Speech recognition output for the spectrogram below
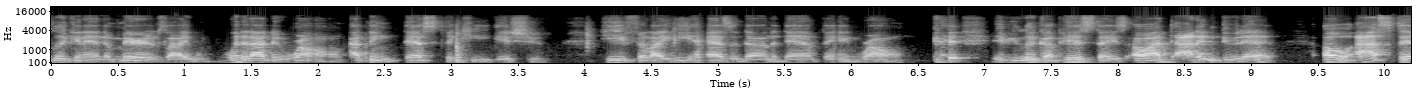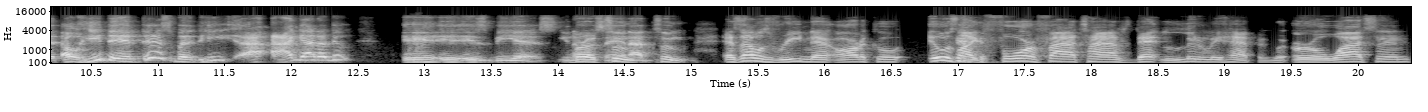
looking in the mirror is like, what did I do wrong? I think that's the key issue. He feel like he hasn't done a damn thing wrong. if you look up his states, oh, I, I didn't do that. Oh, I said, oh, he did this, but he I, I gotta do it, it is BS. You know Bro, what I'm saying? Too, I, too. As I was reading that article, it was like four or five times that literally happened with Earl Watson,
